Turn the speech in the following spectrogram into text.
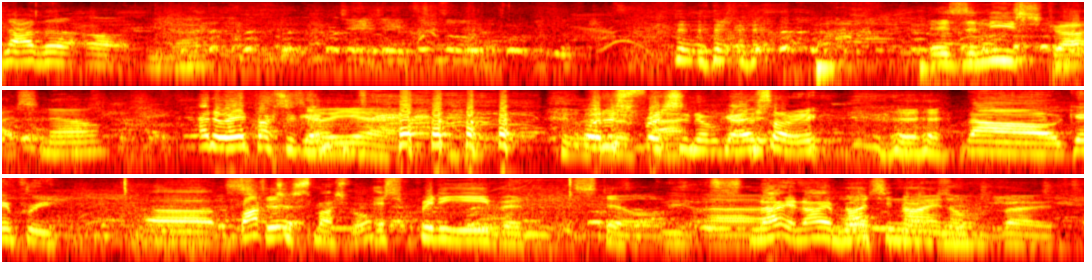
Lather up, you know. it's a new stretch now. Anyway, back to the So game. yeah. We're just freshening up, guys. Sorry. now, game three. Uh, back to Smash Smashville. It's pretty even still. Yes, Uh, 99 99 guys. on both.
